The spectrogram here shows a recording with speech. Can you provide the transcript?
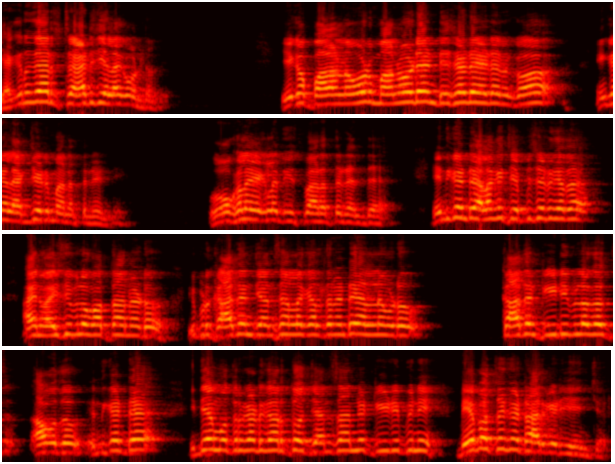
జగన్ గారి స్ట్రాటజీ ఇలాగే ఉంటుంది. ఇక పలానోడు మనోడే అని డిసైడ్ అయ్యాడు అనుకో ఇంకా లెక్క చేయడం మానేస్తాడండి. ఓకలో ఎగల తీసి పారేస్తాడు అంతే. ఎందుకంటే అలాగే చెప్పేశాడు కదా ఆయన వైసీపీలోకి వస్తా అన్నాడు. ఇప్పుడు కాదని జనసేనలోకి వెళ్తానంటే వెళ్ళినప్పుడు కాదని టీడీపీలోకి వచ్చి- అవ్వదు. ఎందుకంటే ఇదే ముద్రగడ్డ గారితో జనసేనని టీడీపీని బేభత్సంగా టార్గెట్ చేయించారు.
